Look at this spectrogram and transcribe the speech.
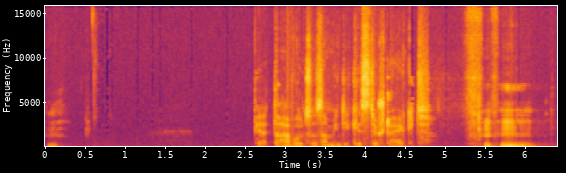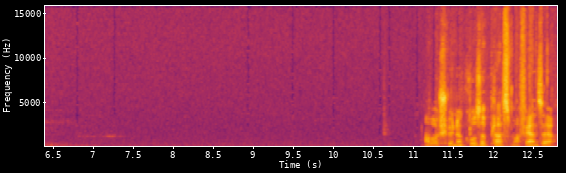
Hm. Wer da wohl zusammen in die Kiste steigt, Aber schöner großer Plasmafernseher.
